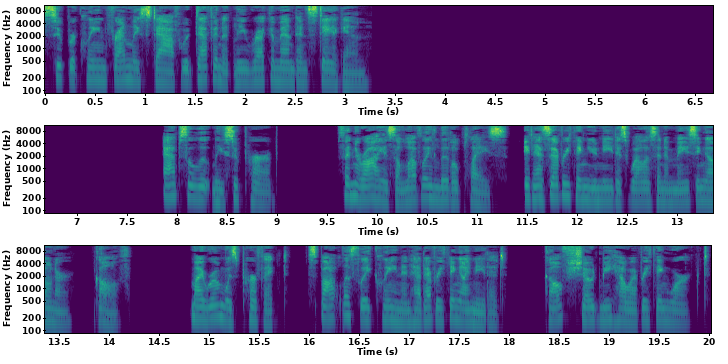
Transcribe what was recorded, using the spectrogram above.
super clean friendly staff would definitely recommend and stay again. Absolutely superb. Phannarai is a lovely little place, it has everything you need as well as an amazing owner, Golf. My room was perfect, spotlessly clean and had everything I needed. Golf showed me how everything worked,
